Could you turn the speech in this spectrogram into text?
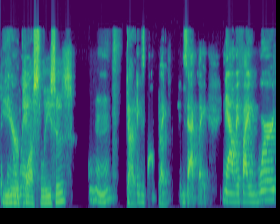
year plus leases. Mm-hmm. Got it. Exactly. Got it. Exactly. Now, if I were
